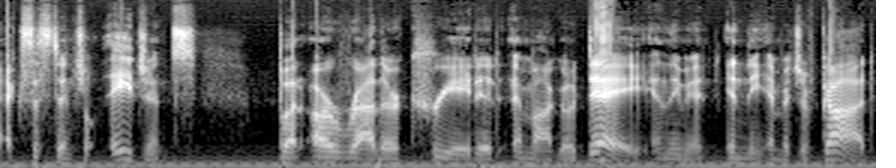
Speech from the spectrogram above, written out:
existential agents, but are rather created imago Dei in the, in the image of God,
